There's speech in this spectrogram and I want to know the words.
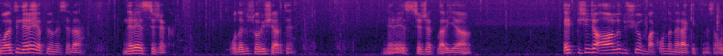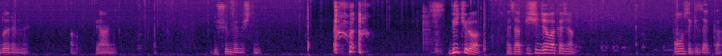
Tuvaleti nereye yapıyor mesela? Nereye sıçacak? O da bir soru işareti. Nereye sıçacaklar ya? Et pişince ağırlığı düşüyor mu? Bak onu da merak ettim mesela. O da önemli. Yani. Düşünmemiştim. bir kilo. Mesela pişince bakacağım. 18 dakika.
